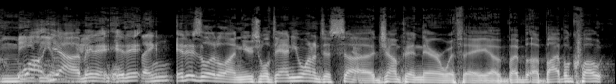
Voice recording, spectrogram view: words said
maybe well, yeah, I mean, it, it, it is a little unusual. Dan, you want to just uh, jump in there with a, uh, a Bible quote?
